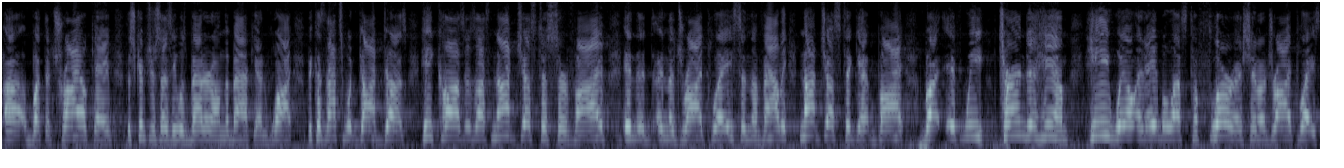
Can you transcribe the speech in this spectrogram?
uh, but the trial came. The scripture says he was better on the back end. Why? Because that's what God does. He causes us not just to survive in the, in the dry place, in the valley, not just to get by, but if we turn to Him, He will enable us to flourish in a dry place.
